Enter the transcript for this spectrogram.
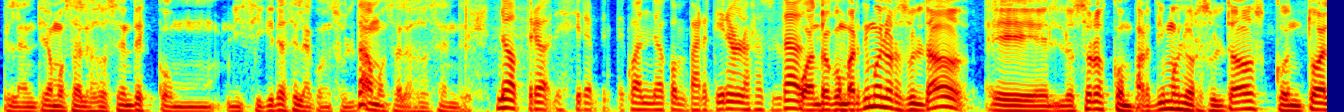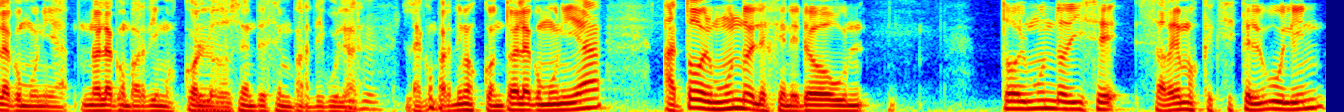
planteamos a los docentes, con, ni siquiera se la consultamos a los docentes. No, pero es decir, cuando compartieron los resultados. Cuando compartimos los resultados, eh, nosotros compartimos los resultados con toda la comunidad, no la compartimos con los docentes en particular. La compartimos con toda la comunidad. A todo el mundo le generó un... Todo el mundo dice, sabemos que existe el bullying,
